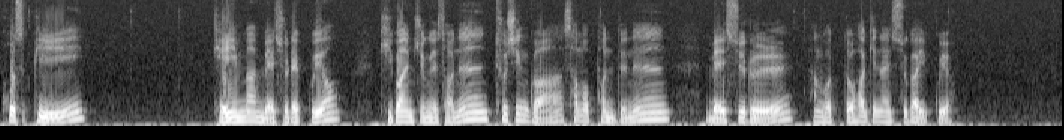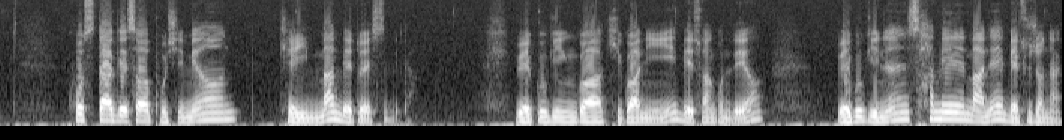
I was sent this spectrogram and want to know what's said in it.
코스피 개인만 매수를 했고요. 기관 중에서는 투신과 사모펀드는 매수를 한 것도 확인할 수가 있고요. 코스닥에서 보시면 개인만 매도했습니다. 외국인과 기관이 매수한 건데요. 외국인은 3일 만에 매수 전환.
